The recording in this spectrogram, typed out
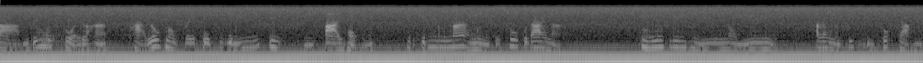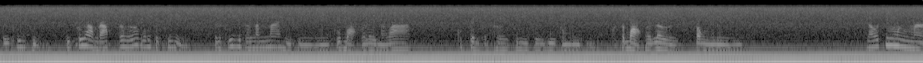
รามึงคิดว่ามึงสวยเหรอฮะ ถ่ายรูปลงเฟซบุ๊กยิ้มอีตายหงอย่าคิดว่าน้ำหน้ามึงจะสู้กูได้นะมึงมีมีหีมีนมมีอะไรเหมือนผู้หญิงทุกอย่างมึงเป็นผู้หญิงกูก็ยอมรับ เออมึงเป็นผู้หญิงเป็นผู้หญิงแล้วน้ำหน้าหิงหิงกูบอกไว้เลยนะว่ากูเป็นกระเทยกูมีตัวดีกว่ามึงอีกกูจะบอกไว้เลย ตรงนี้ แล้วที่มึงมา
